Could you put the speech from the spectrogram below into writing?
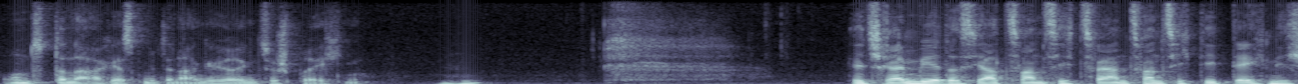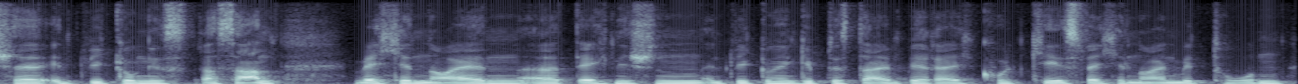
und danach erst mit den Angehörigen zu sprechen. Mhm. Jetzt schreiben wir das Jahr 2022, die technische Entwicklung ist rasant. Welche neuen äh, technischen Entwicklungen gibt es da im Bereich Cold Case? Welche neuen Methoden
